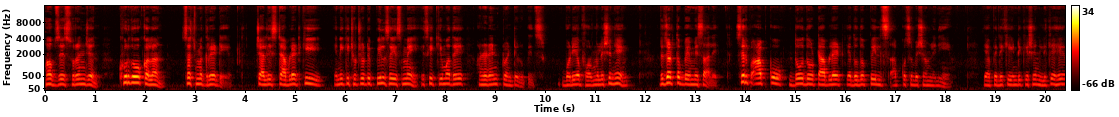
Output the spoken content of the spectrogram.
हब्स सुरंजन खुर्दो कलन, सच में ग्रेट है। चालीस टैबलेट की, यानी कि छोटी छोटी पिल्स है इसमें, इसकी कीमत है हंड्रेड एंड ट्वेंटी रुपीज़ बढ़िया फॉर्मुलेशन है। रिज़ल्ट तो बेमिसाल है। सिर्फ़ आपको दो दो टैबलेट या दो दो पिल्स आपको सुबह शाम लेनी है। यहाँ पे देखिए इंडिकेशन लिखे हैं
